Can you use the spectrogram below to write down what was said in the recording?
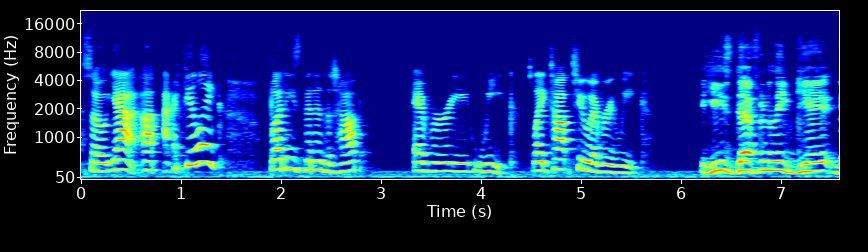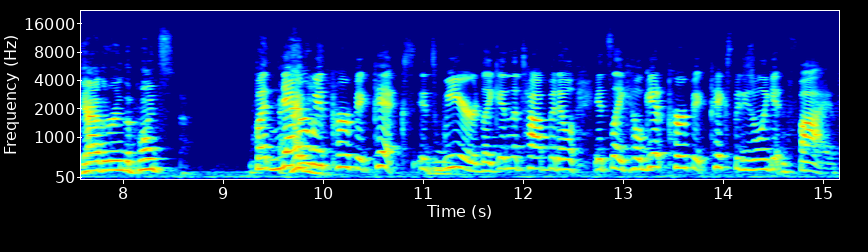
so yeah, I, I feel like Buddy's been in the top every week, like top two every week. He's definitely ga- gathering the points. But never with perfect picks. It's weird. Like in the top, but he'll, it's like he'll get perfect picks, but he's only getting five.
